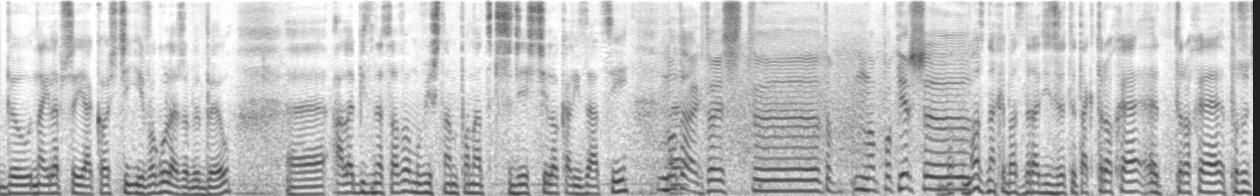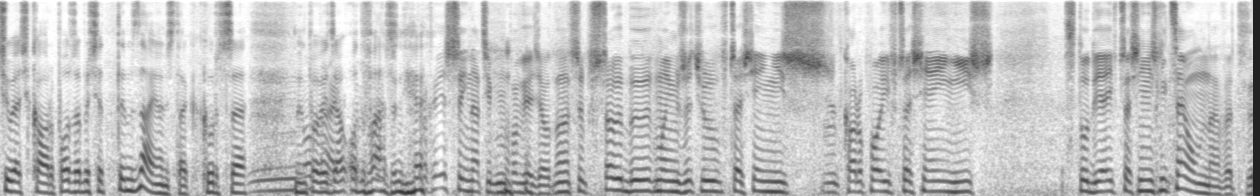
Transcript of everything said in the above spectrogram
był najlepszej jakości i w ogóle, żeby był. Ale biznesowo mówisz tam ponad 30 lokalizacji. No tak, to jest, to, no po pierwsze... Bo można chyba zdradzić, że ty tak trochę, trochę trochę porzuciłeś korpo, żeby się tym zająć, tak kurczę, bym no powiedział tak, odważnie. Trochę, jeszcze inaczej bym powiedział. To znaczy pszczoły były w moim życiu wcześniej niż korpo i wcześniej niż studia i wcześniej niż liceum nawet, yy,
